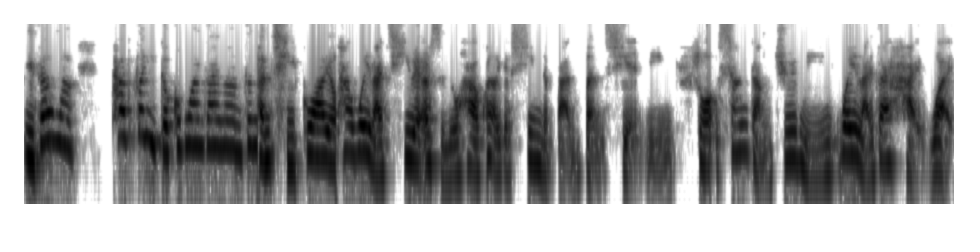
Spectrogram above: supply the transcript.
你知道吗？他这一个公关灾难真的很奇怪哟、哦。他未来七月二十六号会有一个新的版本写明说，香港居民未来在海外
